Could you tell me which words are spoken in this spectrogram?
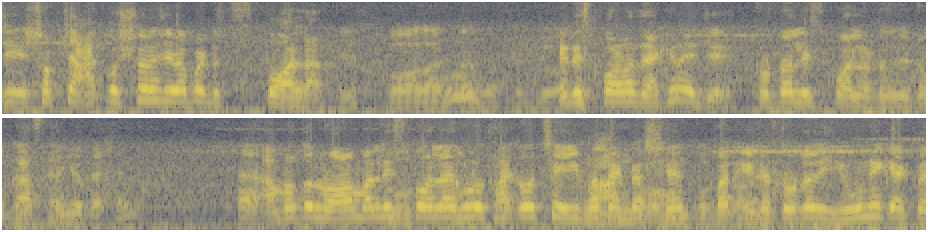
যে সবচেয়ে আকর্ষণীয় যে ব্যাপার এটা স্পয়লার স্পলারটা করতে এটা স্পয়লার দেখেন এই যে টোটালি স্পয়লারটা যদি একটু কাছ থেকে দেখেন। হ্যাঁ আমরা তো নরমালি স্পয়লারগুলো থাকে হচ্ছে এইভাবে একটা শেল বাট এটা টোটালি ইউনিক একটা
